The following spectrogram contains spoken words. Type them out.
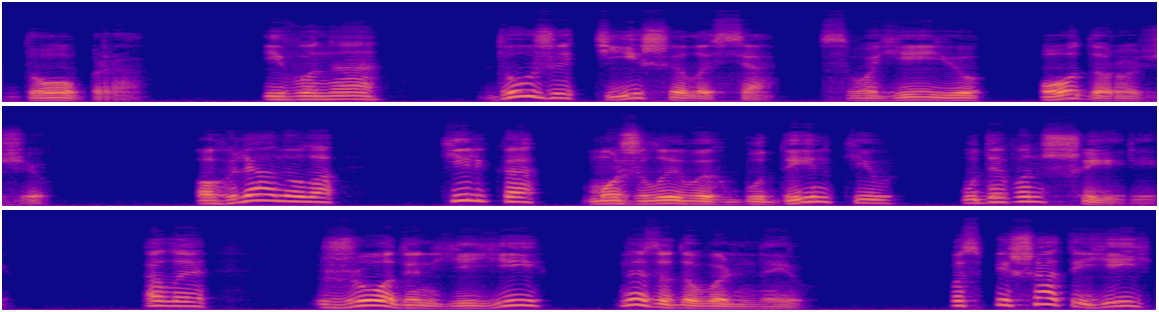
добра, і вона дуже тішилася своєю подорожжю. Оглянула кілька можливих будинків у Деванширі, але жоден її не задовольнив. Поспішати їй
